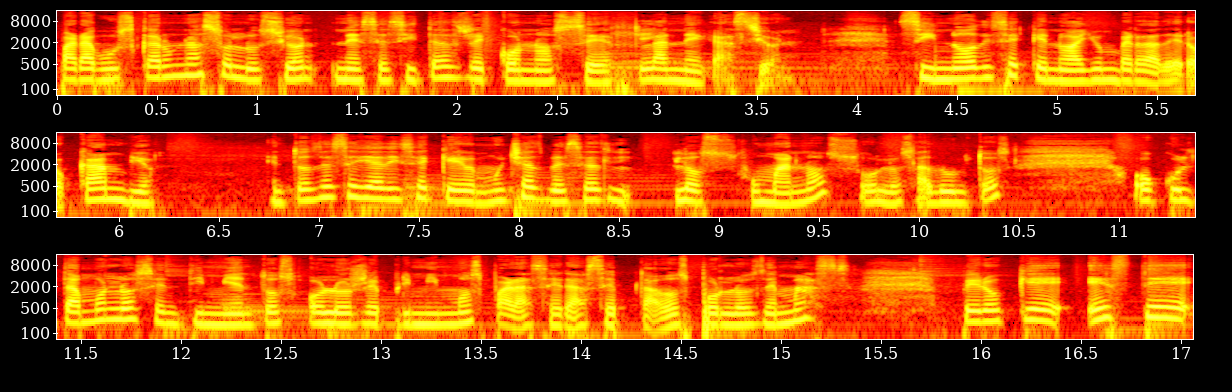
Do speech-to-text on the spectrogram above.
Para buscar una solución necesitas reconocer la negación. Si no, dice que no hay un verdadero cambio. Entonces ella dice que muchas veces los humanos o los adultos ocultamos los sentimientos o los reprimimos para ser aceptados por los demás, pero que este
